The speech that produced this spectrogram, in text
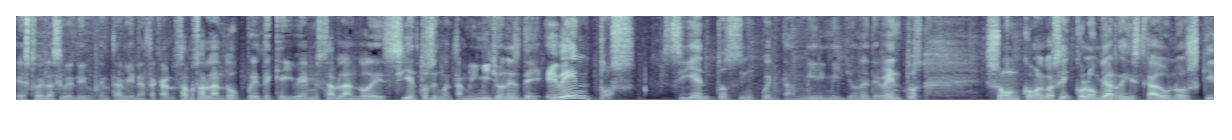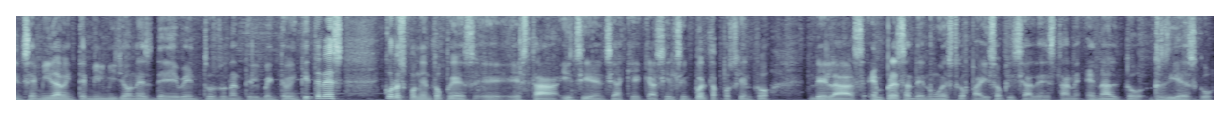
esto de la ciberdelincuencia viene atacando. Estamos hablando pues de que IBM está hablando de 150 mil millones de eventos. 150 mil millones de eventos son como algo así. Colombia ha registrado unos 15 mil a 20 mil millones de eventos durante el 2023, correspondiendo pues eh, esta incidencia que casi el 50% de las empresas de nuestro país oficiales están en alto riesgo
